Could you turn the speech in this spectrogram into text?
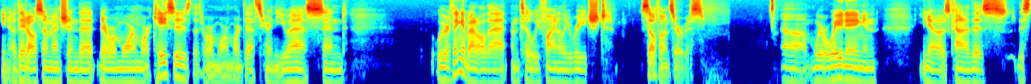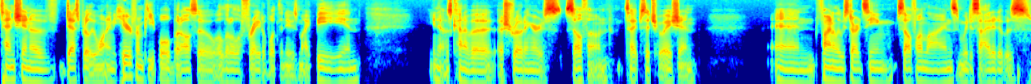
you know they'd also mentioned that there were more and more cases, that there were more and more deaths here in the U.S., and we were thinking about all that until we finally reached cell phone service. Um, we were waiting, and you know it was kind of this this tension of desperately wanting to hear from people, but also a little afraid of what the news might be, and you know it was kind of a, a Schrodinger's cell phone type situation. And finally, we started seeing cell phone lines, and we decided it was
